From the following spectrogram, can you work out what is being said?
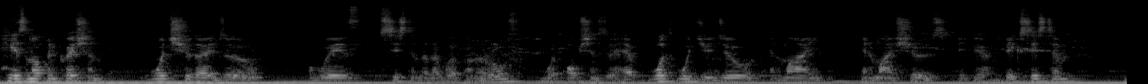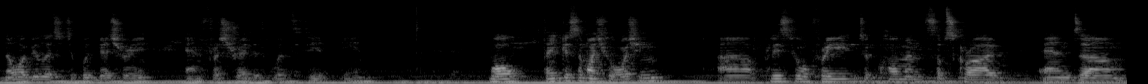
here's an open question. What should I do with system that I've got on the roof? What options do I have? What would you do in my in my shoes? If you have a big system, no ability to put battery and frustrated with fit in. Well, thank you so much for watching. Uh, please feel free to comment, subscribe, and um,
